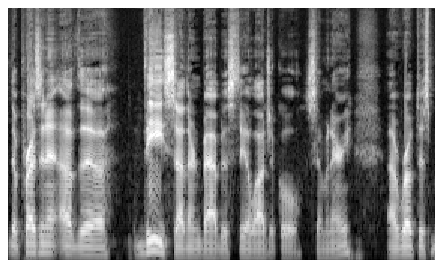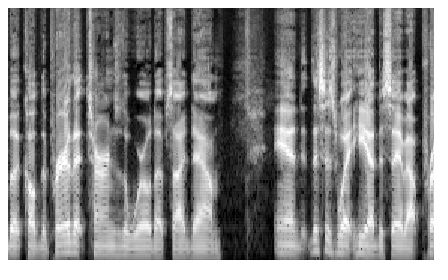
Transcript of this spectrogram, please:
the president of the the Southern Baptist Theological Seminary, uh, wrote this book called The Prayer That Turns the World Upside Down. And this is what he had to say about pr-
